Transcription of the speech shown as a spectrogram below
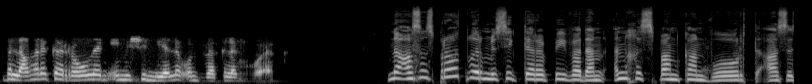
belangrike rol in emosionele ontwikkeling ook. Nou as ons praat oor musiekterapie wat dan ingespan kan word as 'n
